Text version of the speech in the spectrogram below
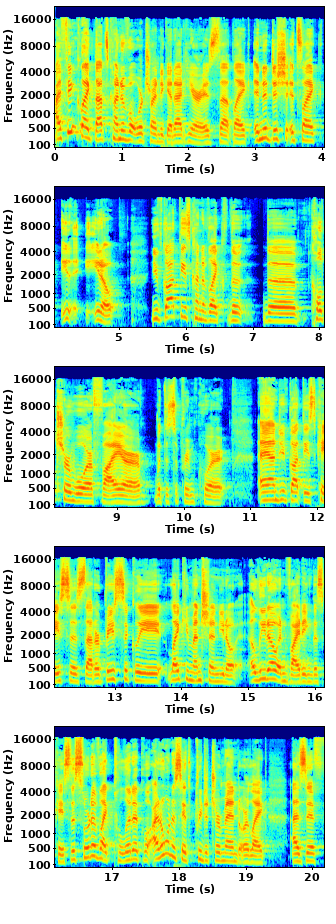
I think like that's kind of what we're trying to get at here is that like in addition it's like y- you know, you've got these kind of like the the culture war fire with the Supreme Court and you've got these cases that are basically like you mentioned, you know, Alito inviting this case, this sort of like political I don't want to say it's predetermined or like as if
